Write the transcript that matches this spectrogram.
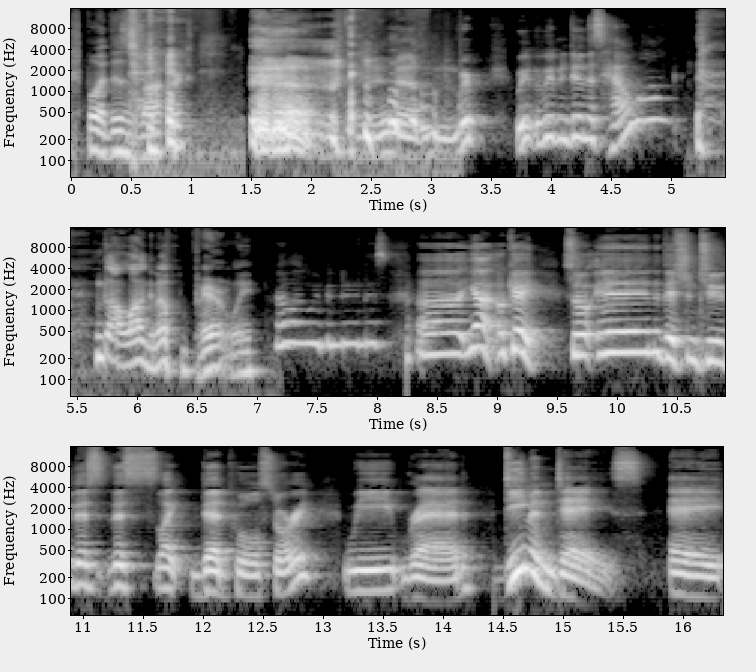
Boy, this is awkward. um, we're, we, we've been doing this how long? not long enough, apparently. How long have we been doing this? Uh, yeah. Okay. So in addition to this this like Deadpool story, we read Demon Days, a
